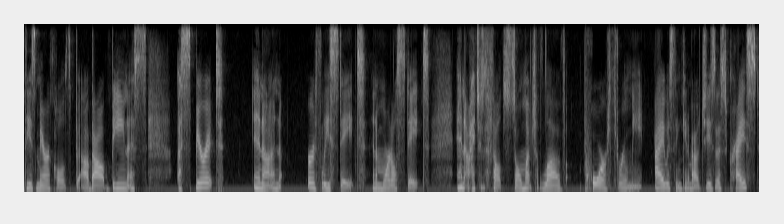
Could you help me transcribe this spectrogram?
these miracles, about being a, a spirit in an earthly state, in a mortal state. And I just felt so much love pour through me. I was thinking about Jesus Christ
